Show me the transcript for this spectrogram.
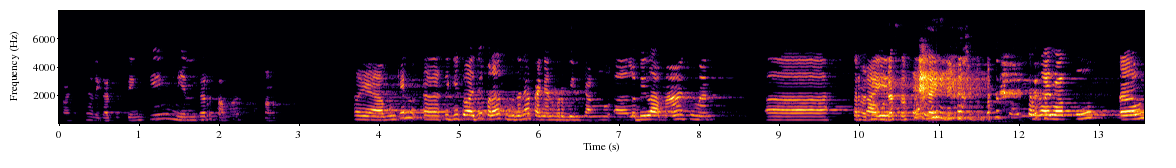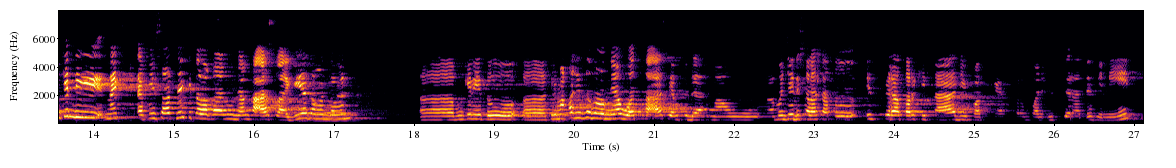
banyaknya negative thinking minder sama semangat. Oh ya, mungkin eh, segitu aja. Padahal sebenarnya pengen berbincang eh, lebih lama cuman eh Aduh, terkait udah selesai ya ini terkait waktu Eh, mungkin di next episode-nya kita bakalan undang Kak As lagi ya teman-teman. Eh, mungkin itu Eh, terima kasih sebelumnya buat Kak As yang sudah mau eh, menjadi salah satu inspirator kita di podcast Perempuan Inspiratif ini.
